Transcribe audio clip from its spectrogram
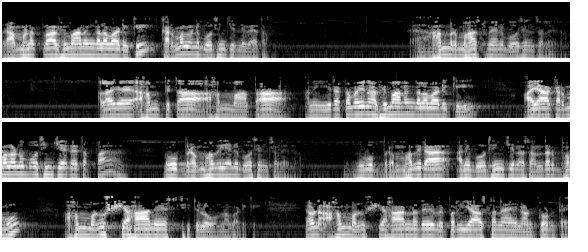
బ్రాహ్మణత్వాభిమానం గలవాడికి కర్మలను బోధించింది వేదం. అహం బ్రహ్మాస్మి అని బోధించలేదు. అలాగే అహం పిత అహం మాత అని ఈ రకమైన అభిమానం గలవాడికి ఆయా కర్మలను బోధించేదే తప్ప నువ్వు బ్రహ్మవి అని బోధించలేదు. నువ్వు బ్రహ్మవిరా అని బోధించిన సందర్భము అహం మనుష్య అనే స్థితిలో ఉన్నవాడికి. ఏమంటే అహం మనుష్య అన్నదే విపర్యాసన ఆయన అంటుంటే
